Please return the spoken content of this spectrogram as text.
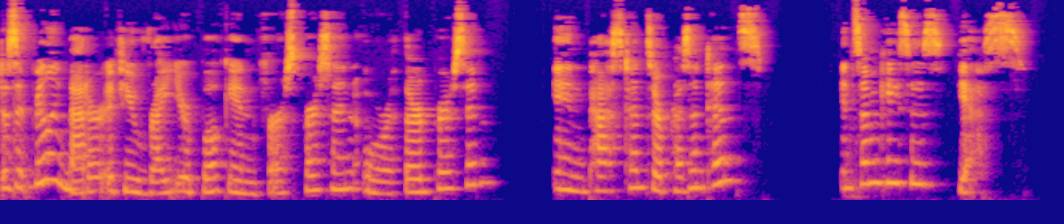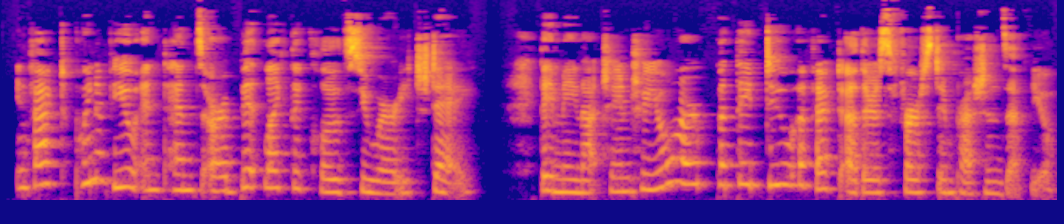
Does it really matter if you write your book in first person or third person? In past tense or present tense? In some cases, yes. In fact, point of view and tense are a bit like the clothes you wear each day. They may not change who you are, but they do affect others' first impressions of you.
